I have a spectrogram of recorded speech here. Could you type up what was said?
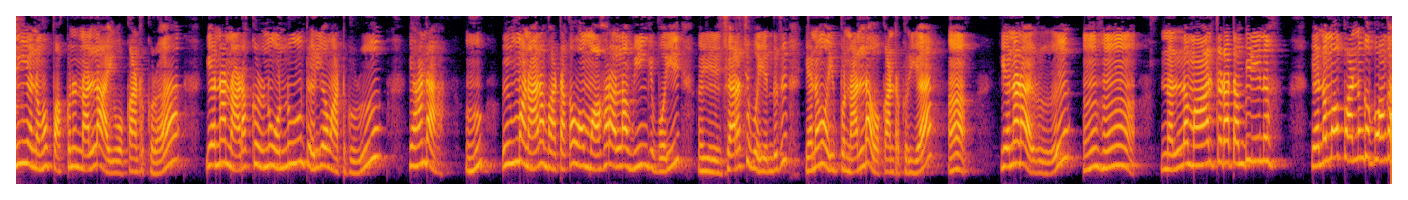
நீ என்னமோ பக்கன்னு நல்லா ஆகி உக்காண்டிருக்குற என்ன நடக்குதுன்னு ஒன்றும் தெரிய மாட்டேங்குது. ஏண்டா? ம் இம்மா நேரம் பார்த்தாக்கா உன் மகரெல்லாம் வீங்கி போய் சிறச்சி போய் இருந்தது. என்னமோ இப்போ நல்லா உக்காண்டிருக்குறிய ஆ என்னடா இது? ம் நல்ல மாறிட்டடா தம்பி நீனு. என்னமோ பண்ணுங்க போங்க.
